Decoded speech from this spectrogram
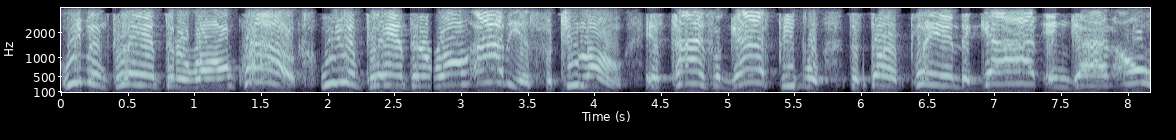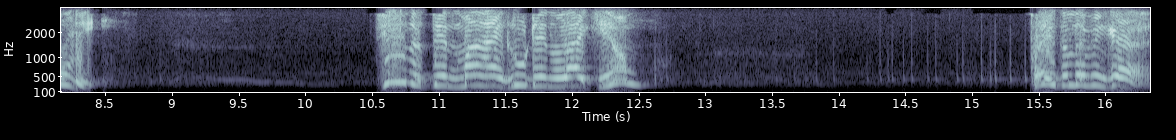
We've been playing to the wrong crowd. We've been playing to the wrong audience for too long. It's time for God people to start playing to God and God only. Jesus didn't mind who didn't like him. Praise the living God.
